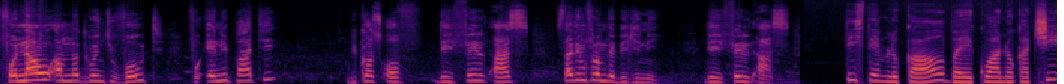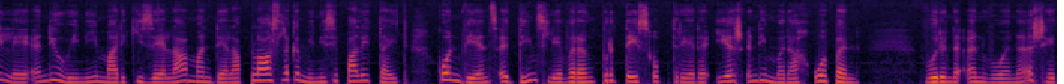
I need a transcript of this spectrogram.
For now I'm not going to vote for any party because of they failed us starting from the beginning. They failed us. Die stemlokaal by KwaNokachile in die Winnie Madikizela Mandela plaaslike munisipaliteit kon weens 'n dienslewering protesoptrede eers in die middag open. Woedende inwoners het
